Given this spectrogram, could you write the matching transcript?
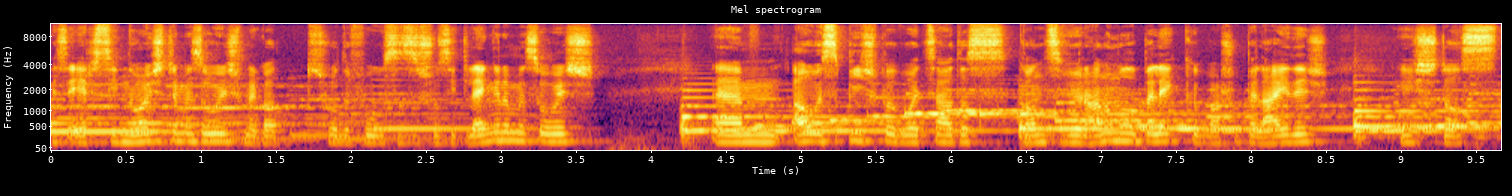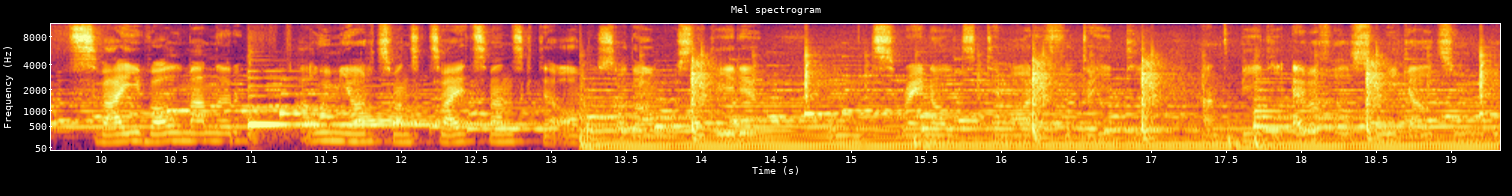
es erst seit neuestem so ist. Man geht schon davon aus, dass es schon seit längerem so ist. Ähm, auch ein Beispiel, das jetzt auch das Ganze für auch nochmal belegt, was schon beleidigt ist, ist, dass zwei Wahlmänner auch im Jahr 2022, der Amos Adam aus Nigeria und Reinald Temari von Tahiti, haben beide ebenfalls so Geld zum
